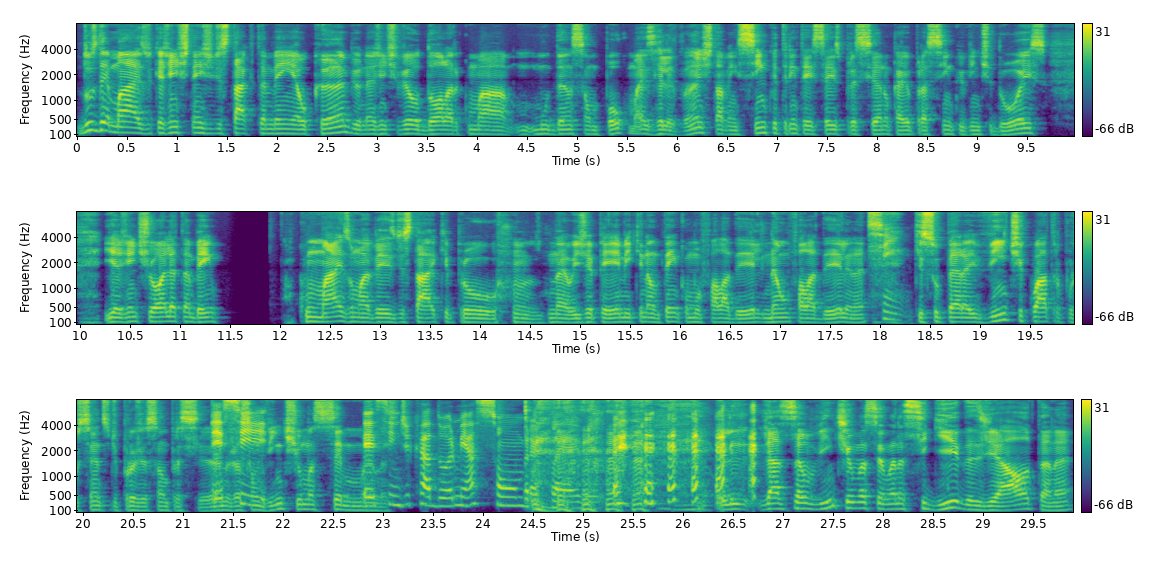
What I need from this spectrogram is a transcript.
Dos demais, o que a gente tem de destaque também é o câmbio, né? A gente vê o dólar com uma mudança um pouco mais relevante, estava em 5,36 para esse ano, caiu para 5,22. E a gente olha também com mais uma vez destaque para né, o IGPM, que não tem como falar dele, não falar dele, né? Sim. Que supera aí 24% de projeção para esse ano, esse, já são 21 semanas. Esse indicador me assombra, Cleber. Eles já são 21 semanas seguidas de alta, né?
